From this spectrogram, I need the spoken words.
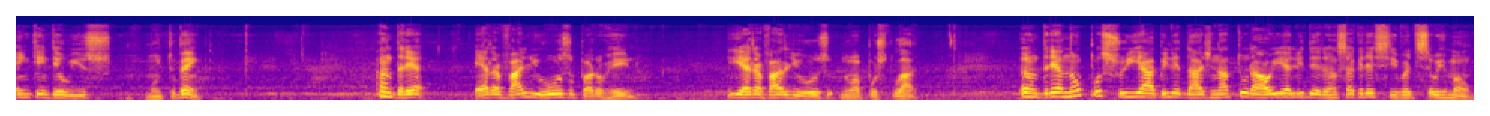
entendeu isso muito bem. André era valioso para o reino e era valioso no apostolado. André não possuía a habilidade natural e a liderança agressiva de seu irmão,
